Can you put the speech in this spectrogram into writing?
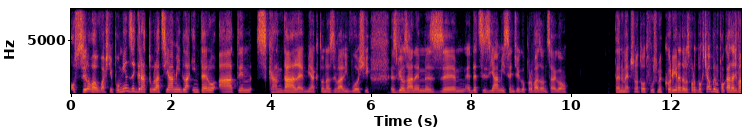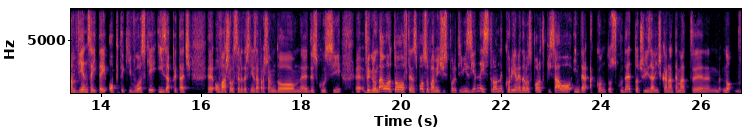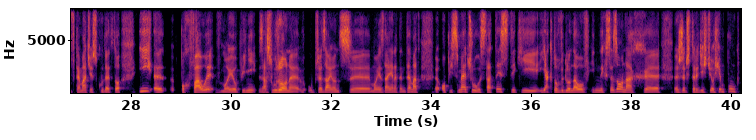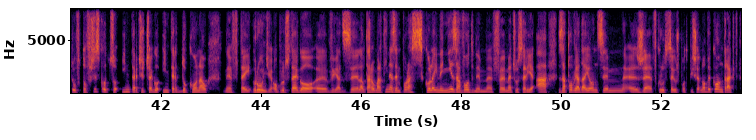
oscylował właśnie pomiędzy gratulacjami dla Interu, a tym skandalem, jak to nazywali Włosi, związanym z decyzjami sędziego prowadzącego ten mecz. No to otwórzmy Corriere dello Sport, bo chciałbym pokazać Wam więcej tej optyki włoskiej i zapytać e, o Waszą. Serdecznie zapraszam do e, dyskusji. E, wyglądało to w ten sposób, amici sportivi. Z jednej strony Corriere dello Sport pisało Inter a conto Scudetto, czyli zaliczka na temat, no w temacie Scudetto i pochwały, w mojej opinii, zasłużone, uprzedzając moje zdanie na ten temat, opis meczu, statystyki, jak to wyglądało w innych sezonach, że 48 punktów, to wszystko wszystko, co Inter, czy czego Inter dokonał w tej rundzie. Oprócz tego wywiad z Lautaro Martinezem po raz kolejny niezawodnym w meczu Serie A, zapowiadającym, że wkrótce już podpisze nowy kontrakt,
